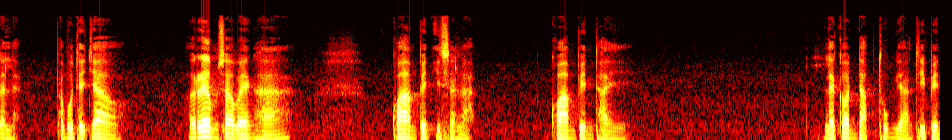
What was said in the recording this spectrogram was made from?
นั่นแหละ พระพุทธเจ้า เริ่มแสวงหา ความเป็นอิสระ ความเป็นไทย และก็ดับทุกอย่างที่เป็น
